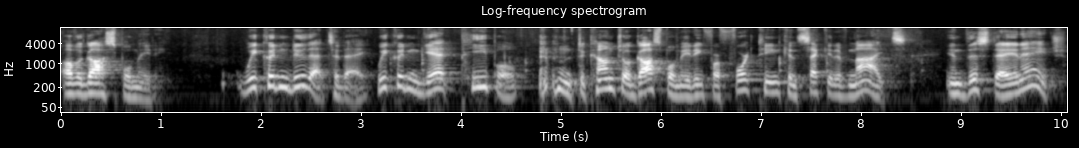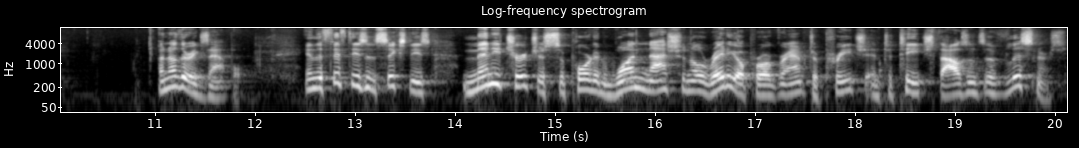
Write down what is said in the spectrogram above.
of a gospel meeting. We couldn't do that today. We couldn't get people to come to a gospel meeting for 14 consecutive nights in this day and age. Another example, in the 50s and 60s, many churches supported one national radio program to preach and to teach thousands of listeners.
